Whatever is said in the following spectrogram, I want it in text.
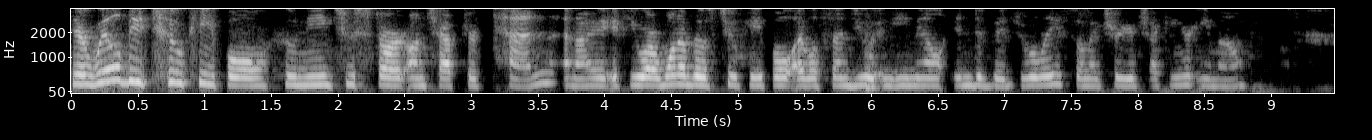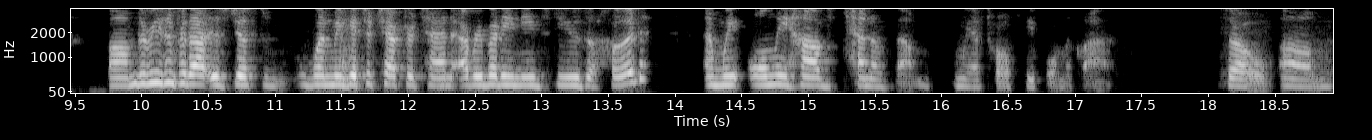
there will be two people who need to start on chapter 10 and I if you are one of those two people I will send you an email individually so make sure you're checking your email. Um, the reason for that is just when we get to chapter 10 everybody needs to use a hood and we only have 10 of them. We have 12 people in the class. So um,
